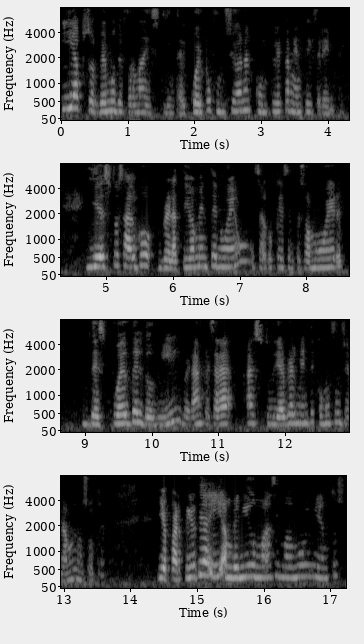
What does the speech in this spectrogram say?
y absorbemos de forma distinta. El cuerpo funciona completamente diferente. Y esto es algo relativamente nuevo, es algo que se empezó a mover después del 2000, ¿verdad? Empezar a, estudiar realmente cómo funcionamos nosotras. Y a partir de ahí han venido más y más movimientos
